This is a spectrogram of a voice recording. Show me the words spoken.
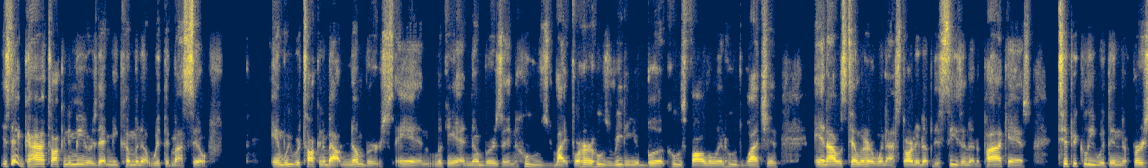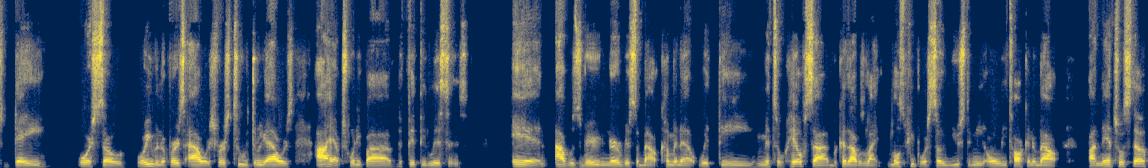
is that God talking to me or is that me coming up with it myself? And we were talking about numbers and looking at numbers and who's like for her, who's reading your book, who's following, who's watching. And I was telling her when I started up this season of the podcast, typically within the first day or so, or even the first hours, first two, three hours, I have 25 to 50 listens. And I was very nervous about coming out with the mental health side because I was like, most people are so used to me only talking about financial stuff.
